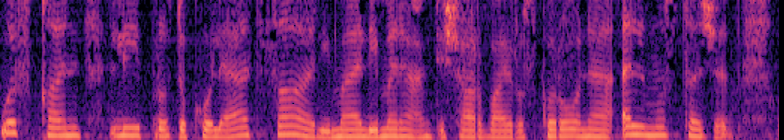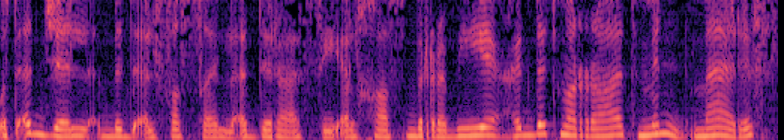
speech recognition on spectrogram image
وفقا لبروتوكولات صارمة لمنع انتشار فيروس كورونا المستجد وتأجل بدء الفصل الدراسي الخاص بالربيع عدة مرات من مارس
